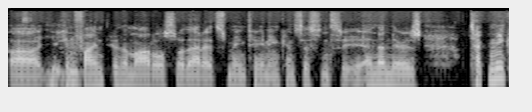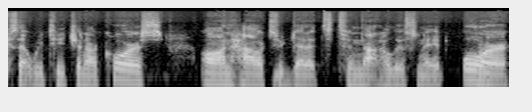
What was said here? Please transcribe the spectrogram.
Uh, you can Mhm. fine tune the model so that it's maintaining consistency. And then there's techniques that we teach in our course on how to get it to not hallucinate or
